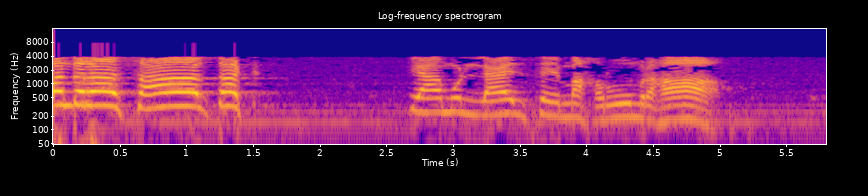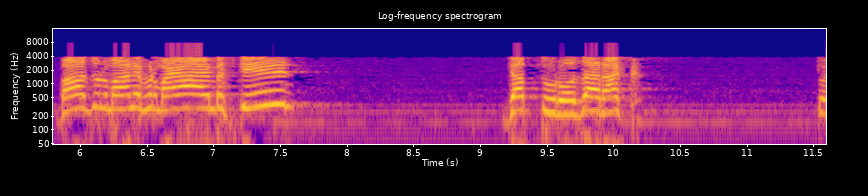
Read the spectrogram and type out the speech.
پندرہ سال تک قیام اللیل سے محروم رہا بعض علماء نے فرمایا اے مسکین جب تو روزہ رکھ تو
